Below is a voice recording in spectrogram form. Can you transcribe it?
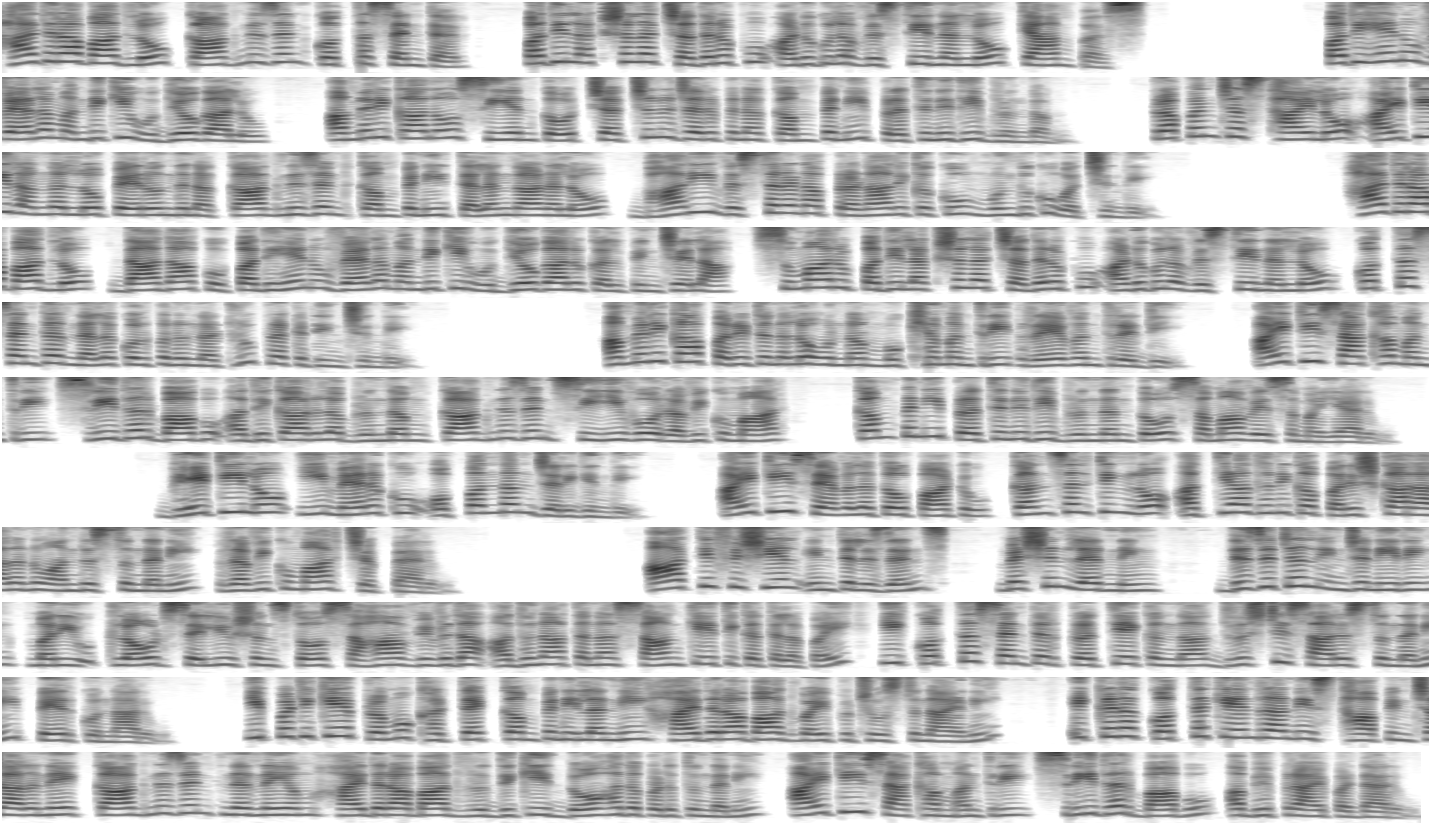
హైదరాబాద్లో కాగ్నిజెంట్ కొత్త సెంటర్ పది లక్షల చదరపు అడుగుల విస్తీర్ణంలో క్యాంపస్. పదిహేను వేల మందికి ఉద్యోగాలు అమెరికాలో సీఎంతో చర్చలు జరిపిన కంపెనీ ప్రతినిధి బృందం. ప్రపంచ స్థాయిలో ఐటీ రంగంలో పేరొందిన కాగ్నిజెంట్ కంపెనీ తెలంగాణలో భారీ విస్తరణ ప్రణాళికకు ముందుకు వచ్చింది. హైదరాబాద్లో దాదాపు పదిహేను వేల మందికి ఉద్యోగాలు కల్పించేలా సుమారు పది లక్షల చదరపు అడుగుల విస్తీర్ణంలో కొత్త సెంటర్ నెలకొల్పనున్నట్లు ప్రకటించింది. అమెరికా పర్యటనలో ఉన్న ముఖ్యమంత్రి రేవంత్ రెడ్డి ఐటీ శాఖ మంత్రి శ్రీధర్ బాబు అధికారుల బృందం కాగ్నిజెంట్ సీఈఓ రవికుమార్ కంపెనీ ప్రతినిధి బృందంతో సమావేశమయ్యారు. భేటీలో ఈ మేరకు ఒప్పందం జరిగింది. ఐటీ సేవలతో పాటు కన్సల్టింగ్లో అత్యాధునిక పరిష్కారాలను అందిస్తుందని రవికుమార్ చెప్పారు. Artificial intelligence machine learning digital engineering మరియు క్లౌడ్ సొల్యూషన్స్తో సహా వివిధ అధునాతన సాంకేతికతలపై ఈ కొత్త సెంటర్ ప్రత్యేకంగా దృష్టి సారిస్తుందని పేర్కొన్నారు. ఇప్పటికే ప్రముఖ టెక్ కంపెనీలన్నీ హైదరాబాద్ వైపు చూస్తున్నాయని ఇక్కడ కొత్త కేంద్రాన్ని స్థాపించాలనే కాగ్నిజెంట్ నిర్ణయం హైదరాబాద్ వృద్ధికి దోహదపడుతుందని ఐటీ శాఖ మంత్రి శ్రీధర్ బాబు అభిప్రాయపడ్డారు.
